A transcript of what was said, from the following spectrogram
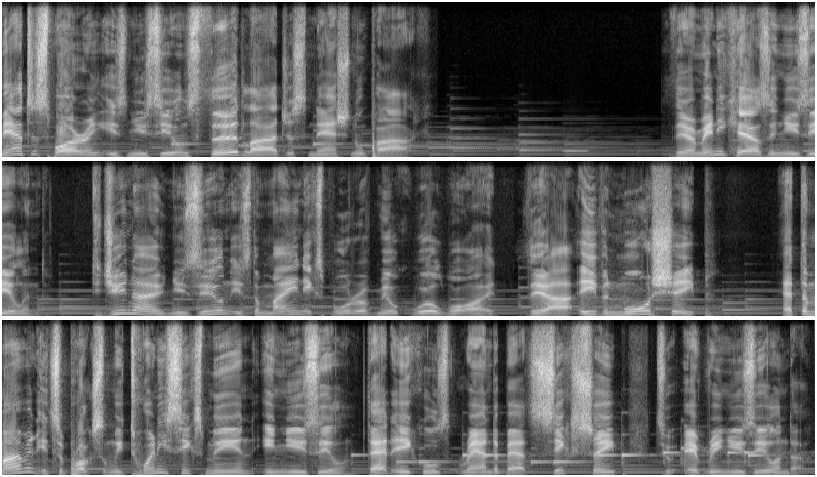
Mount Aspiring is New Zealand's third largest national park. There are many cows in New Zealand. Did you know New Zealand is the main exporter of milk worldwide? There are even more sheep. At the moment, it's approximately 26 million in New Zealand. That equals round about 6 sheep to every New Zealander.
